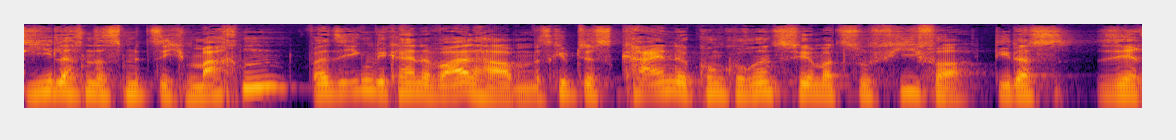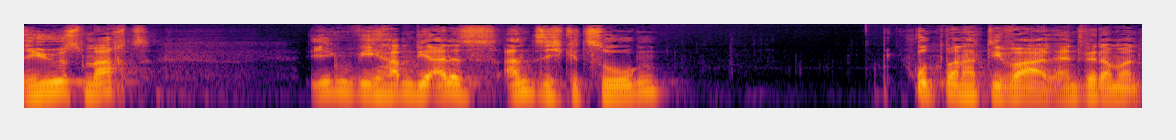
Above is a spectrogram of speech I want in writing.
die lassen das mit sich machen, weil sie irgendwie keine Wahl haben. Es gibt jetzt keine Konkurrenzfirma zu FIFA, die das seriös macht irgendwie haben die alles an sich gezogen und man hat die Wahl. Entweder man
